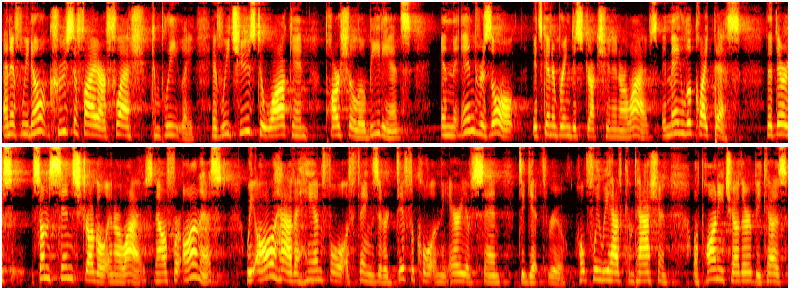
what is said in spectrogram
And if we don't crucify our flesh completely, if we choose to walk in partial obedience, in the end result, it's going to bring destruction in our lives. It may look like this that there's some sin struggle in our lives. Now, if we're honest, we all have a handful of things that are difficult in the area of sin to get through. Hopefully, we have compassion upon each other because,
